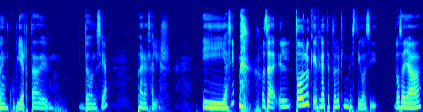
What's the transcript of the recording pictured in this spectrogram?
en cubierta de, de donde sea, para salir. Y así, o sea, el- todo lo que, fíjate, todo lo que investigó, así, o sea, ya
